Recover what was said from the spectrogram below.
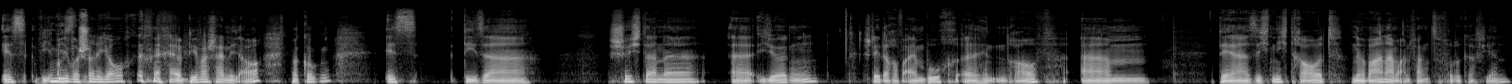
ist wie Mir wahrscheinlich auch. und dir wahrscheinlich auch, mal gucken, ist dieser schüchterne äh, Jürgen, steht auch auf einem Buch äh, hinten drauf, ähm, der sich nicht traut, Nirvana am Anfang zu fotografieren.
